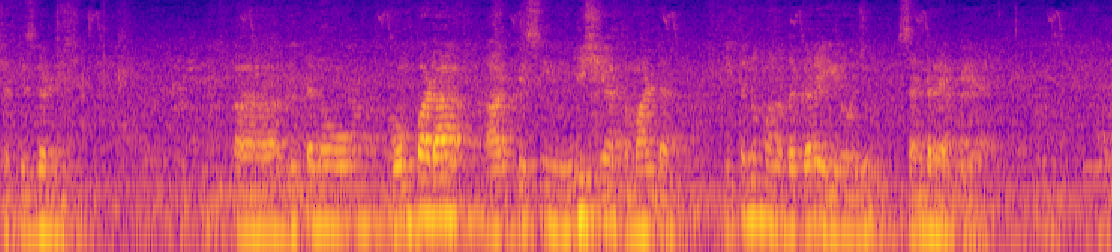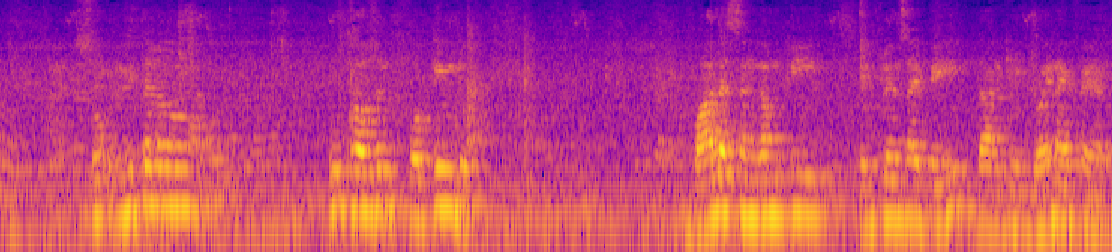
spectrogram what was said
ఛత్తీస్గఢ్ నుంచి. ఇతను గొంపడ ఆర్పిసి మిలిషియా కమాండర్. ఇతను మన దగ్గర ఈరోజు సెండర్ అయిపోయారు సో ఇతను టూ థౌజండ్ ఫోర్టీన్లో బాల సంఘంకి ఇన్ఫ్లుయెన్స్ అయిపోయి దానికి జాయిన్ అయిపోయారు.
